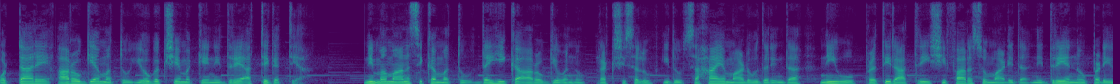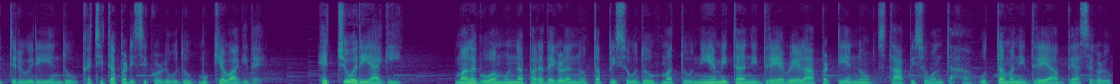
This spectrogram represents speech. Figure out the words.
ಒಟ್ಟಾರೆ ಆರೋಗ್ಯ ಮತ್ತು ಯೋಗಕ್ಷೇಮಕ್ಕೆ ನಿದ್ರೆ ಅತ್ಯಗತ್ಯ. ನಿಮ್ಮ ಮಾನಸಿಕ ಮತ್ತು ದೈಹಿಕ ಆರೋಗ್ಯವನ್ನು ರಕ್ಷಿಸಲು ಇದು ಸಹಾಯ ಮಾಡುವುದರಿಂದ ನೀವು ಪ್ರತಿ ರಾತ್ರಿ ಶಿಫಾರಸು ಮಾಡಿದ ನಿದ್ರೆಯನ್ನು ಪಡೆಯುತ್ತಿರುವಿರಿ ಎಂದು ಖಚಿತಪಡಿಸಿಕೊಳ್ಳುವುದು ಮುಖ್ಯವಾಗಿದೆ. ಹೆಚ್ಚುವರಿಯಾಗಿ ಮಲಗುವ ಮುನ್ನ ಪರದೆಗಳನ್ನು ತಪ್ಪಿಸುವುದು ಮತ್ತು ನಿಯಮಿತ ನಿದ್ರೆಯ ವೇಳಾಪಟ್ಟಿಯನ್ನು ಸ್ಥಾಪಿಸುವಂತಹ ಉತ್ತಮ ನಿದ್ರೆಯ ಅಭ್ಯಾಸಗಳು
